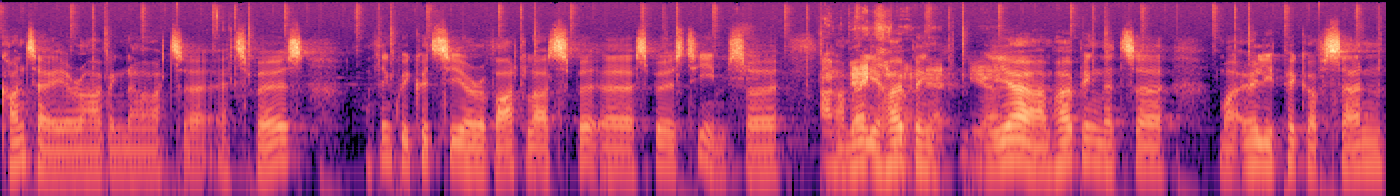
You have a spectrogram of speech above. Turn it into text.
Conte arriving now at uh, at Spurs. I think we could see a revitalized Spurs, uh, Spurs team. So I'm, I'm really hoping, yeah. yeah. I'm hoping that uh, my early pick of Son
